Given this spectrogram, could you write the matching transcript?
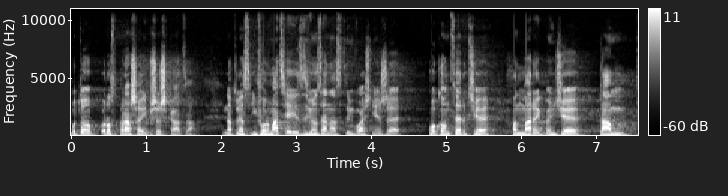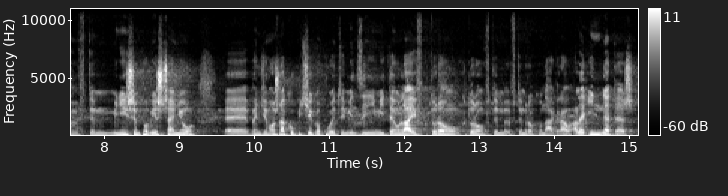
bo to rozprasza i przeszkadza. Natomiast informacja jest związana z tym właśnie, że po koncercie pan Marek będzie tam, w- tym mniejszym pomieszczeniu. E, Będzie można kupić jego płyty, między innymi tę live, którą, którą w, tym, w tym roku nagrał, ale inne też.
